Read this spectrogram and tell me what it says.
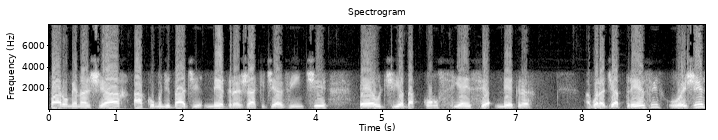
para homenagear a comunidade negra, já que dia 20 é o dia da consciência negra. Agora, dia 13, hoje,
